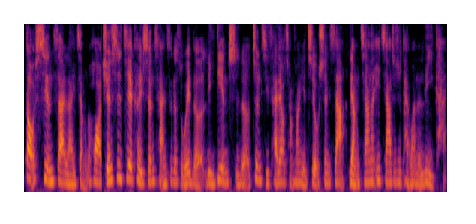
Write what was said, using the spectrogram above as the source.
到现在来讲的话，全世界可以生产这个所谓的锂电池的正极材料厂商也只有剩下两家，那一家就是台湾的利凯。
